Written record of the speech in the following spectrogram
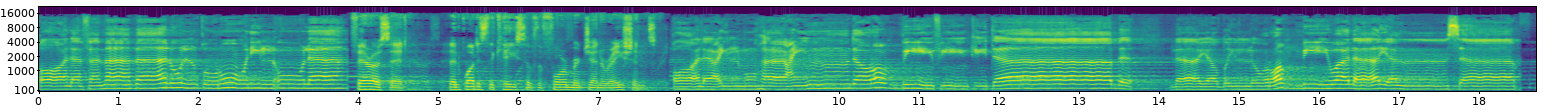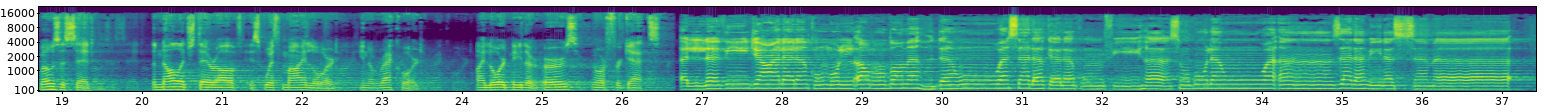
Pharaoh said, Then what is the case of the former generations? قال علمها عند ربي في كتاب لا يضل ربي ولا ينسى Moses said, The knowledge thereof is with my Lord in a record. My Lord neither errs nor forgets. الذي جعل لكم الأرض مهدا وسلك لكم فيها سبلا وأنزل من السماء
